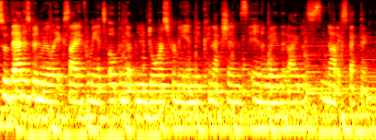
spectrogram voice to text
So that has been really exciting for me. It's opened up new doors for me and new connections in a way that I was not expecting.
